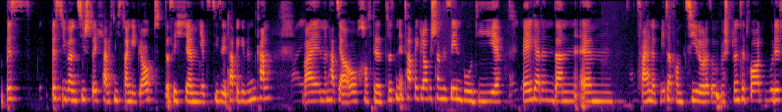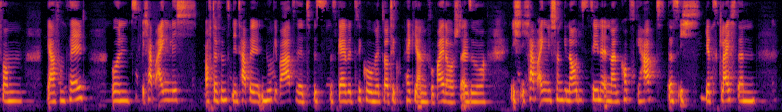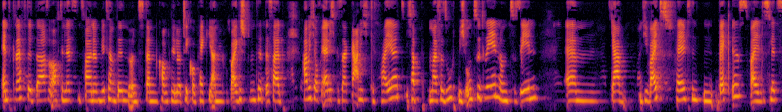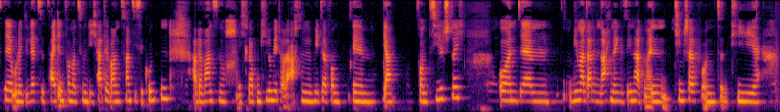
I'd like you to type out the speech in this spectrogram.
bis bis über den Zielstrich habe ich nicht dran geglaubt, dass ich ähm, jetzt diese Etappe gewinnen kann, weil man hat ja auch auf der dritten Etappe, glaube ich, schon gesehen, wo die Belgierin dann ähm, 200 Meter vom Ziel oder so übersprintet worden wurde vom ja vom Feld und ich habe eigentlich auf der fünften Etappe nur gewartet, bis das gelbe Trikot mit Lotte Kopecki an mir vorbeirauscht. Also ich, ich habe eigentlich schon genau die Szene in meinem Kopf gehabt, dass ich jetzt gleich dann entkräftet da so auf den letzten 200 Metern bin und dann kommt eine Lotte Kopecki an mir vorbeigesprintet. Deshalb habe ich auch ehrlich gesagt gar nicht gefeiert. Ich habe mal versucht, mich umzudrehen, um zu sehen, ähm, ja, wie weit das Feld hinten weg ist, weil das letzte oder die letzte Zeitinformation, die ich hatte, waren 20 Sekunden, aber da waren es noch, ich glaube, ein Kilometer oder 800 Meter vom, ähm, ja, vom Zielstrich. Und ähm, wie man dann im Nachhinein gesehen hat, mein Teamchef und die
